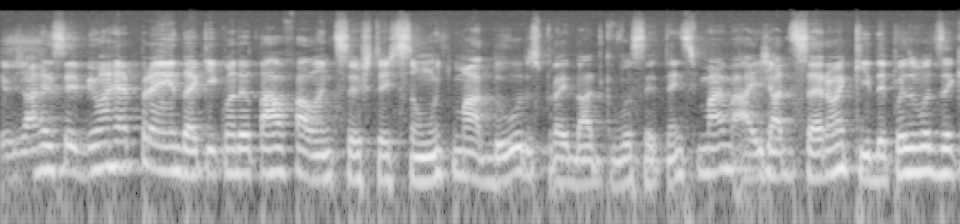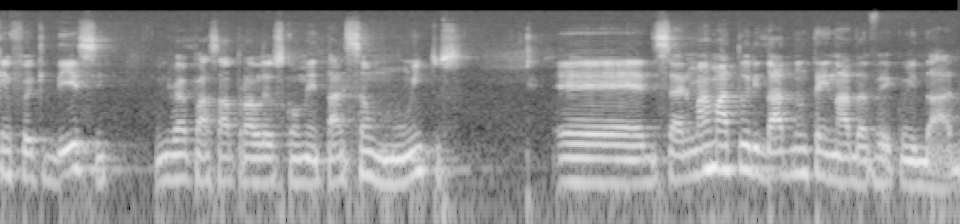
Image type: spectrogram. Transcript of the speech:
eu já recebi uma repreenda aqui quando eu tava falando que seus textos são muito maduros para a idade que você tem. Mas aí já disseram aqui. Depois eu vou dizer quem foi que disse. A gente vai passar para ler os comentários, são muitos. É, disseram, mas maturidade não tem nada a ver com idade.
